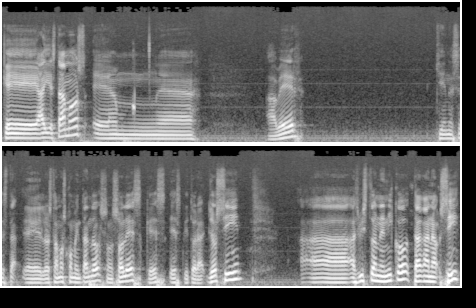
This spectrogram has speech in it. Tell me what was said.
Que ahí estamos. em, eh, a ver. ¿Quién es esta? Eh, lo estamos comentando, son Soles, que es escritora. Yo sí. ah, ¿Has visto Nenico? ¿Te ha ganado? Sí,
